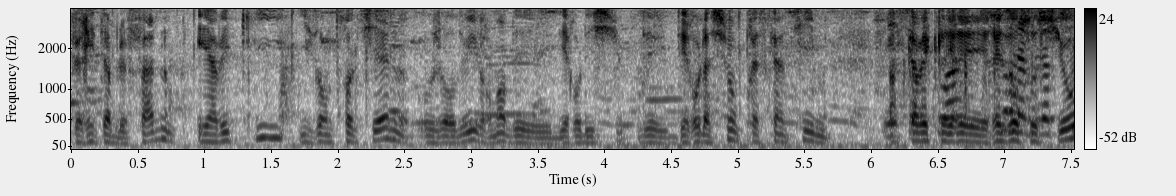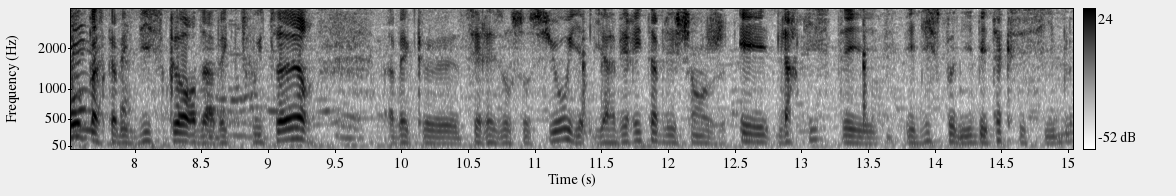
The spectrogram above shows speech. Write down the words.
véritables fans et avec qui ils entretiennent aujourd'hui vraiment des, relations, des, relations presque intimes. Parce qu'avec les réseaux sociaux, parce qu'avec Discord, avec Twitter, avec euh, ces réseaux sociaux, il y, a un véritable échange. Et l'artiste est, est disponible, est accessible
